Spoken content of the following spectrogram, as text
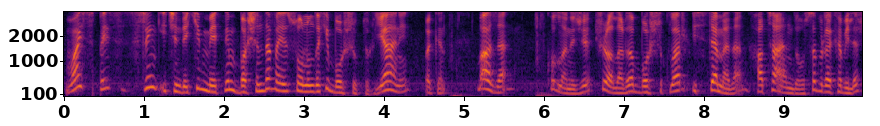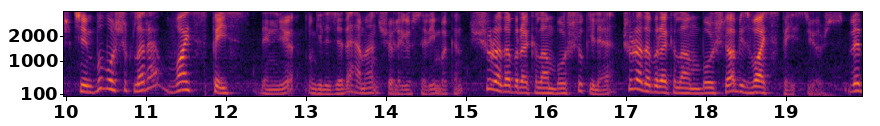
White space string içindeki metnin başında veya sonundaki boşluktur. Yani bakın bazen kullanıcı şuralarda boşluklar istemeden hataen de olsa bırakabilir. Şimdi bu boşluklara white space deniliyor İngilizce'de. Hemen şöyle göstereyim bakın. Şurada bırakılan boşluk ile şurada bırakılan boşluğa biz white space diyoruz. Ve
